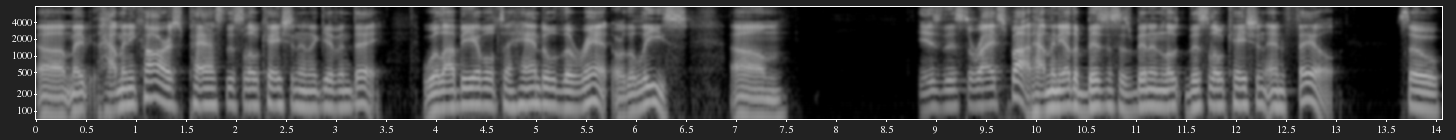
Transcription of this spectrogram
Uh, maybe how many cars pass this location in a given day? Will I be able to handle the rent or the lease? Um, is this the right spot? How many other businesses been in lo- this location and failed? So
